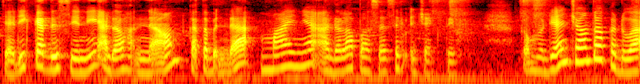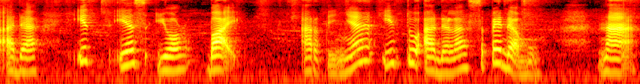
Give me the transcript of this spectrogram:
jadi cat di sini adalah noun, kata benda, my-nya adalah possessive adjective. Kemudian contoh kedua ada it is your bike. Artinya itu adalah sepedamu. Nah,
